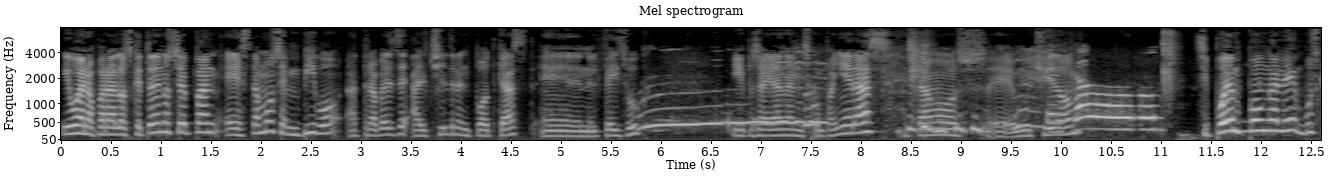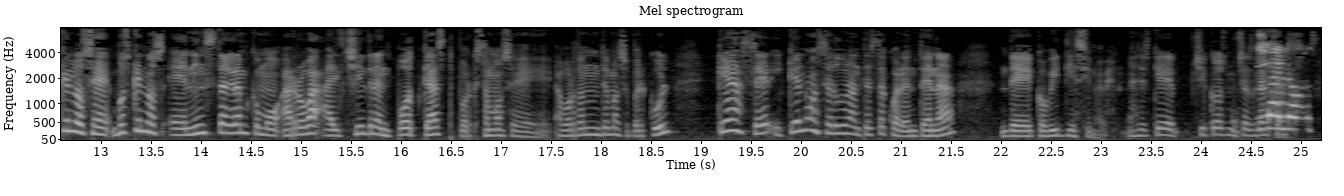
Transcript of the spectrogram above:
Y bueno, para los que todavía no sepan, estamos en vivo a través de Al Children Podcast en el Facebook. Y pues ahí andan mis compañeras. Estamos eh, muy chido. Si pueden, pónganle, búsquenlos, eh, búsquenos en Instagram como arroba al Children Podcast porque estamos eh, abordando un tema súper cool qué hacer y qué no hacer durante esta cuarentena de COVID-19. Así es que, chicos, muchas gracias.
